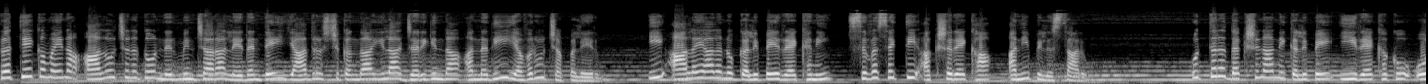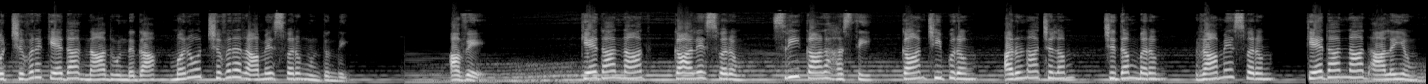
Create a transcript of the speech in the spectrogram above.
ప్రత్యేకమైన ఆలోచనతో నిర్మించారా లేదంటే యాదృశ్చికంగా ఇలా జరిగిందా అన్నది ఎవరూ చెప్పలేరు. ఈ ఆలయాలను కలిపే రేఖని శివశక్తి అక్షరేఖ అని పిలుస్తారు. ఉత్తర దక్షిణాన్ని కలిపే ఈ రేఖకు ఓ చివర కేదార్నాథ్ ఉండగా మరో చివర రామేశ్వరం ఉంటుంది. అవే. కేదార్నాథ్ కాళేశ్వరం శ్రీకాళహస్తి కాంచీపురం అరుణాచలం చిదంబరం రామేశ్వరం కేదార్నాథ్ ఆలయం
